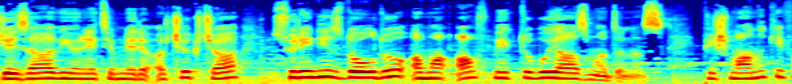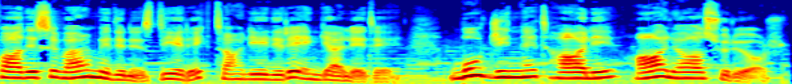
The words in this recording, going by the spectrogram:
Cezaevi yönetimleri açıkça süreniz doldu ama af mektubu yazmadınız, pişmanlık ifadesi vermediniz diyerek tahliyeleri engelledi. Bu cinnet hali hala sürüyor.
